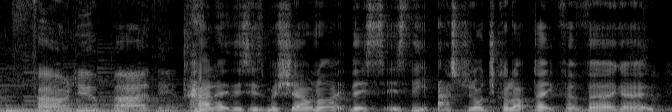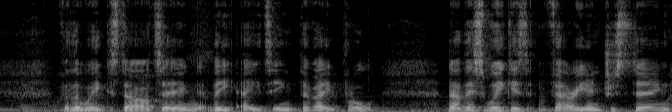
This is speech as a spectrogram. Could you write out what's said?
I found you by the. Hello, this is Michele Knight. This is the astrological update for Virgo for the week starting the 18th of April. Now, this week is very interesting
